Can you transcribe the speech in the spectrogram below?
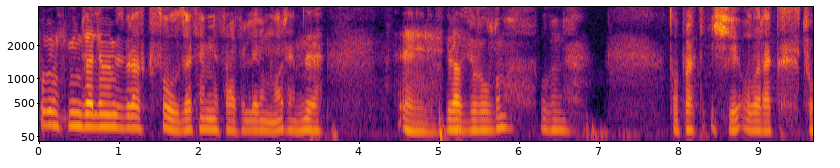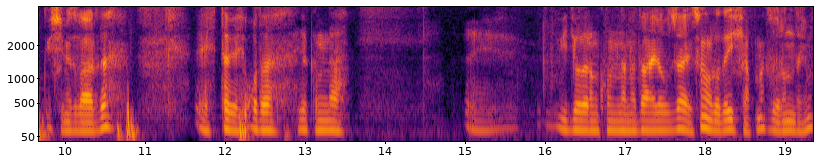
Bugünkü güncellememiz biraz kısa olacak. Hem misafirlerim var hem de e, biraz yoruldum. Bugün toprak işi olarak çok işimiz vardı. Eh, tabii o da yakında eh, videoların konularına dahil olacağı için orada iş yapmak zorundayım.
